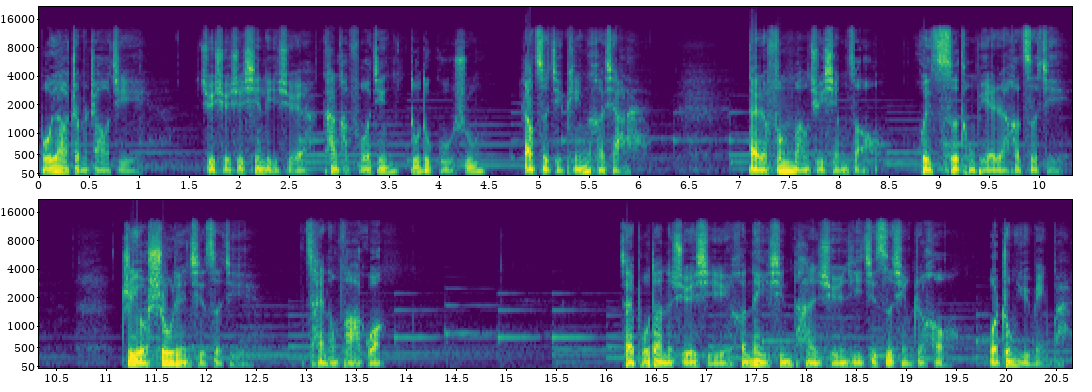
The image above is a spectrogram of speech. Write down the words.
不要这么着急，去学学心理学，看看佛经，读读古书，让自己平和下来。带着锋芒去行走，会刺痛别人和自己。只有收敛起自己，才能发光。在不断的学习和内心探寻以及自省之后，我终于明白。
